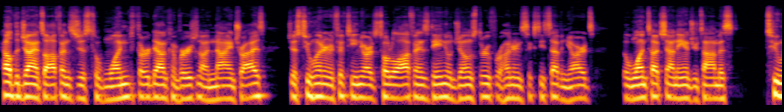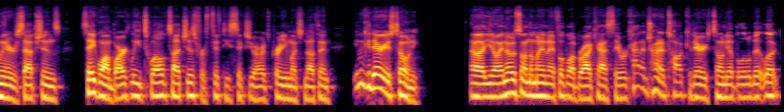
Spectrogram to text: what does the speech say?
Held the Giants offense just to one third down conversion on nine tries, just 215 yards total offense. Daniel Jones threw for 167 yards, the one touchdown to Andrew Thomas, two interceptions. Saquon Barkley, 12 touches for 56 yards, pretty much nothing. Even Kadarius Toney. Uh, you know, I noticed on the Monday Night Football broadcast they were kind of trying to talk Kadarius Toney up a little bit. Look,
